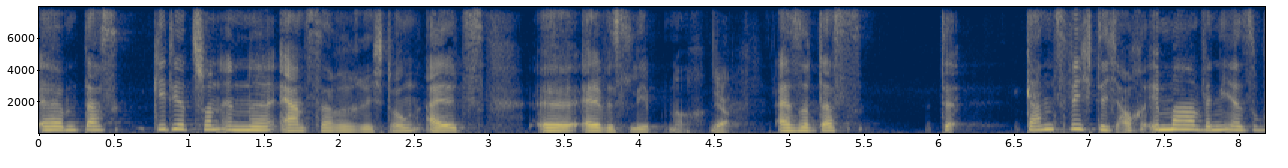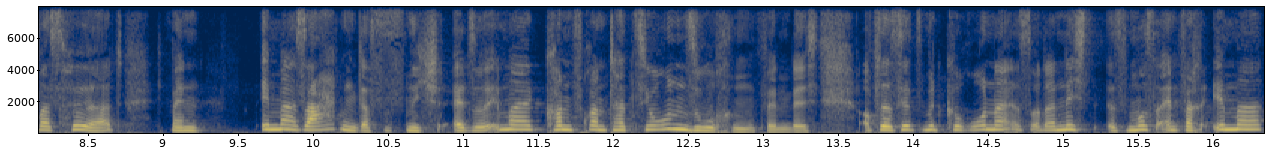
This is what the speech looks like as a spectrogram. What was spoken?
ähm, das geht jetzt schon in eine ernstere Richtung als äh, Elvis lebt noch. Ja. Also das, da, ganz wichtig, auch immer, wenn ihr sowas hört, ich meine, immer sagen, dass es nicht, also immer Konfrontation suchen, finde ich. Ob das jetzt mit Corona ist oder nicht, es muss einfach immer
